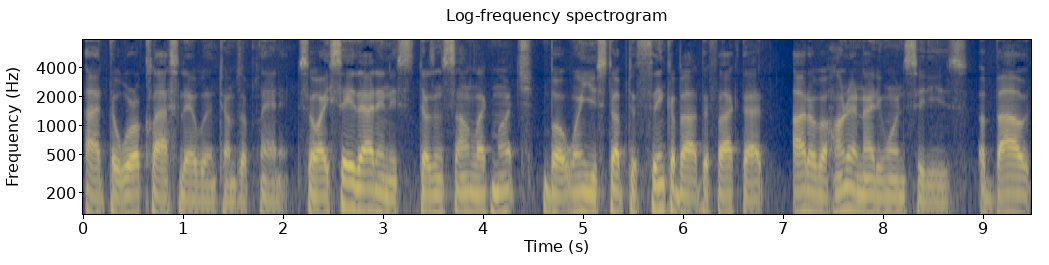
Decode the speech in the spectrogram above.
at the world class level in terms of planning. So I say that and it doesn't sound like much, but when you stop to think about the fact that out of 191 cities, about,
